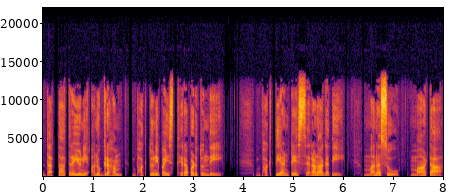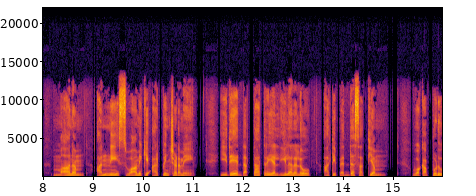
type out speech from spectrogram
దత్తాత్రేయుని అనుగ్రహం భక్తునిపై స్థిరపడుతుంది. భక్తి అంటే శరణాగతి మనసు మాట మానం అన్నీ స్వామికి అర్పించడమే. ఇదే దత్తాత్రేయ లీలలలో అతిపెద్ద సత్యం. ఒకప్పుడు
